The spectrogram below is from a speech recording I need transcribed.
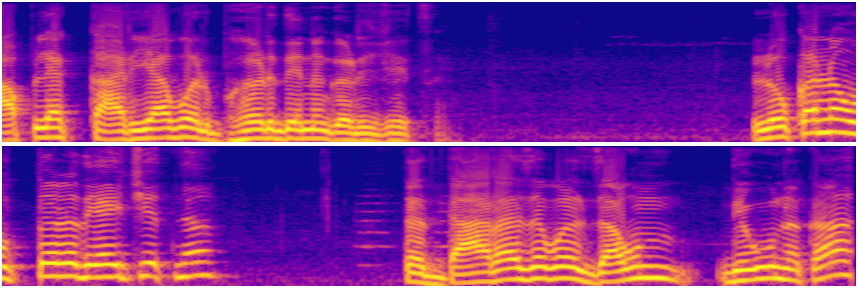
आपल्या कार्यावर भर देणं गरजेचं आहे. लोकांना उत्तरं द्यायची आहेत ना तर दाराजवळ जाऊन देऊ नका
